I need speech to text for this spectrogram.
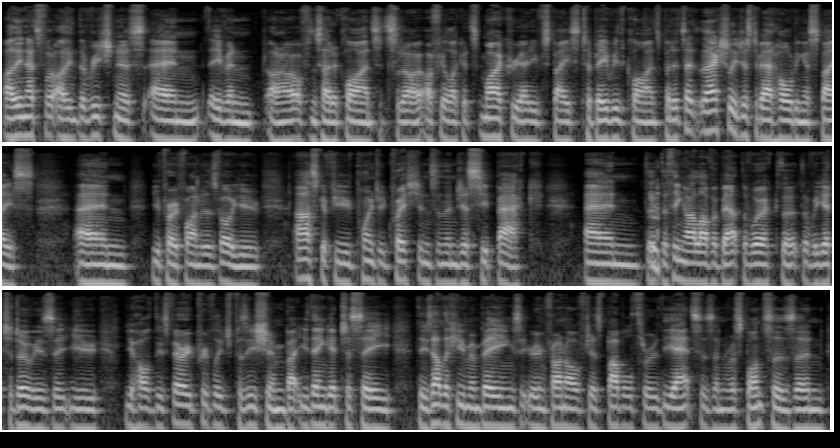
I think that's what I think the richness, and even I often say to clients, it's sort of I feel like it's my creative space to be with clients, but it's actually just about holding a space and you probably find it as well. You ask a few pointed questions and then just sit back. And the, hmm. the thing I love about the work that, that we get to do is that you you hold this very privileged position, but you then get to see these other human beings that you're in front of just bubble through the answers and responses and,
